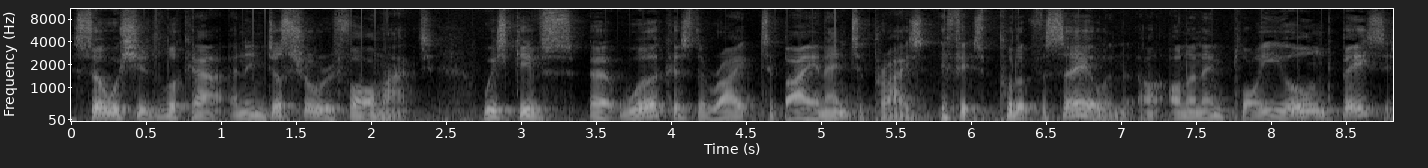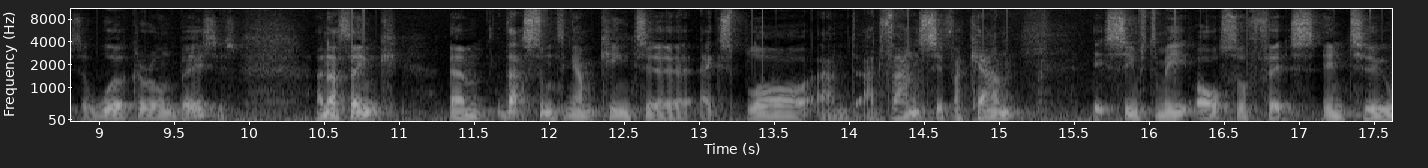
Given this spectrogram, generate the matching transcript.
so we should look at an Industrial Reform Act which gives uh, workers the right to buy an enterprise if it's put up for sale and uh, on an employee owned basis, a worker owned basis. And I think um, that's something I'm keen to explore and advance if I can. It seems to me also fits into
